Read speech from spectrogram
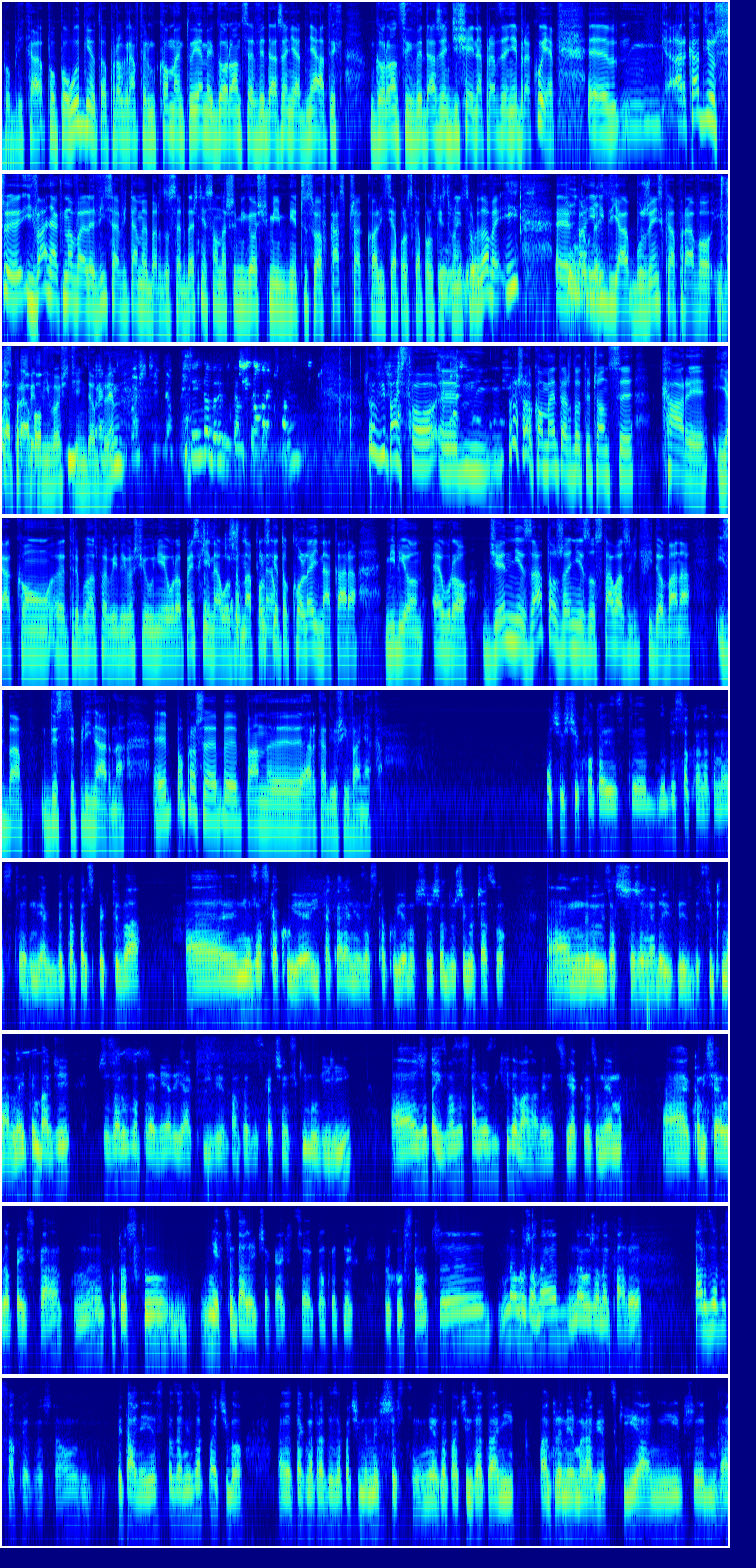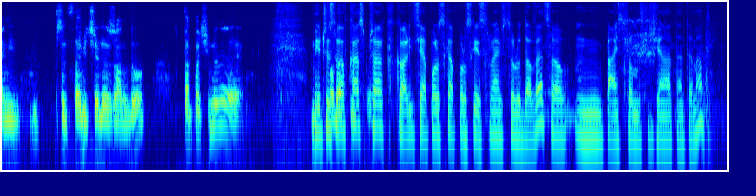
Republika po południu to program, w którym komentujemy gorące wydarzenia dnia, a tych gorących wydarzeń dzisiaj naprawdę nie brakuje. E, Arkadiusz Iwaniak, Nowa Lewica, witamy bardzo serdecznie. Są naszymi gośćmi Mieczysław Kasprzak, Koalicja Polska, Polskie Stronnictwo Ludowe i e, Dzień pani dobry. Lidia Burzyńska, Prawo i. Sprawiedliwość. Dzień dobry. Dzień dobry, witam serdecznie. Szanowni Państwo, proszę o komentarz dotyczący kary, jaką e, Trybunał Sprawiedliwości Unii Europejskiej nałożył na Polskę. To kolejna kara, milion euro dziennie za to, że nie została zlikwidowana Izba Dyscyplinarna. E, Poproszę pan e, Arkadiusz Iwaniak. Oczywiście kwota jest wysoka, natomiast jakby ta perspektywa nie zaskakuje i ta kara nie zaskakuje, bo przecież od dłuższego czasu były zastrzeżenia do Izby Dyscyplinarnej, tym bardziej, że zarówno premier, jak i wiem, pan prezes Kaczyński mówili, e, że ta izba zostanie zlikwidowana, więc jak rozumiem e, Komisja Europejska po prostu nie chce dalej czekać, chce konkretnych ruchów, stąd e, nałożone, nałożone kary bardzo wysokie zresztą. Pytanie jest, kto za nie zapłaci, bo tak naprawdę zapłacimy my wszyscy. Nie zapłaci za to ani pan premier Morawiecki, ani, ani przedstawiciele rządu. Zapłacimy my. Mieczysław. Kasprzak, Koalicja Polska, Polskie Stronnictwo Ludowe. Co mm, państwo myślicie na ten temat?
